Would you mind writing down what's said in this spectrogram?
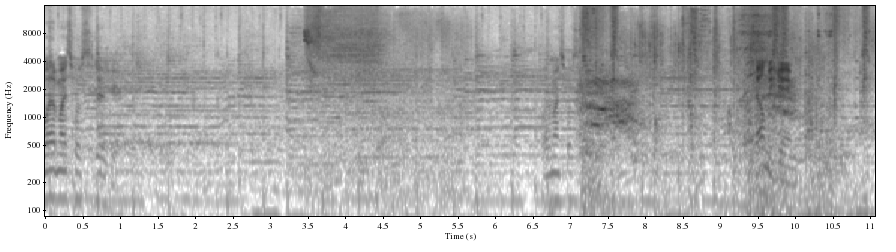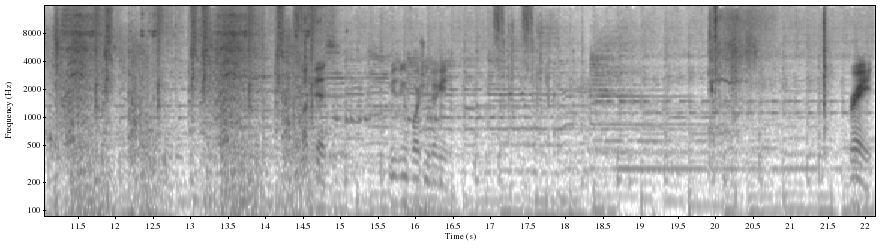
What am I supposed to do here? What am I supposed to do? Tell me, game. Fuck this. I'm using a fortune cookie. Great.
